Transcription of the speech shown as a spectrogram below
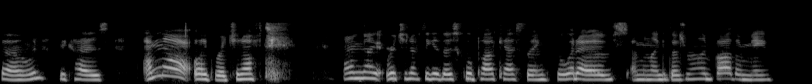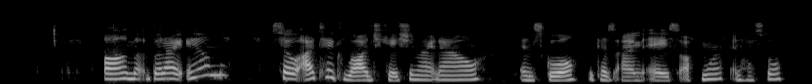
phone because I'm not like rich enough to. I'm not rich enough to get those cool podcast things, but whatevs. I mean, like, it doesn't really bother me. Um, but I am. So, I take law education right now in school because I'm a sophomore in high school.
